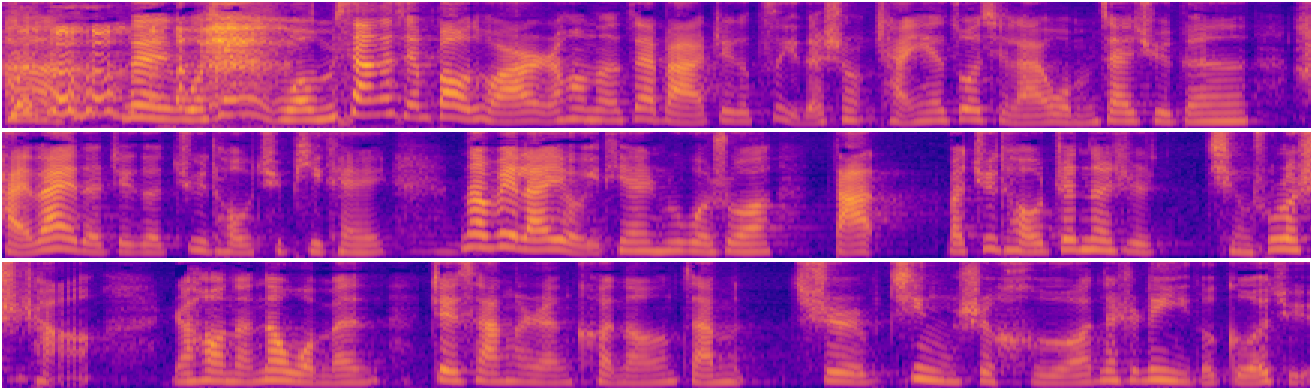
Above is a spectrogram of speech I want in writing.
那我先，我们三个先抱团儿，然后呢，再把这个自己的生产业做起来，我们再去跟海外的这个巨头去 PK。那未来有一天，如果说打把巨头真的是请出了市场，然后呢，那我们这三个人可能咱们是竞是和，那是另一个格局。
